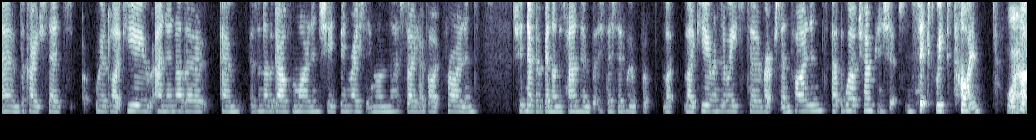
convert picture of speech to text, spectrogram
um, the coach said we would like you and another um, there's another girl from Ireland. She'd been racing on the solo bike for Ireland. She'd never been on a tandem, but they said we were put, like, like you and Louise to represent Ireland at the World Championships in six weeks' time. Wow.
